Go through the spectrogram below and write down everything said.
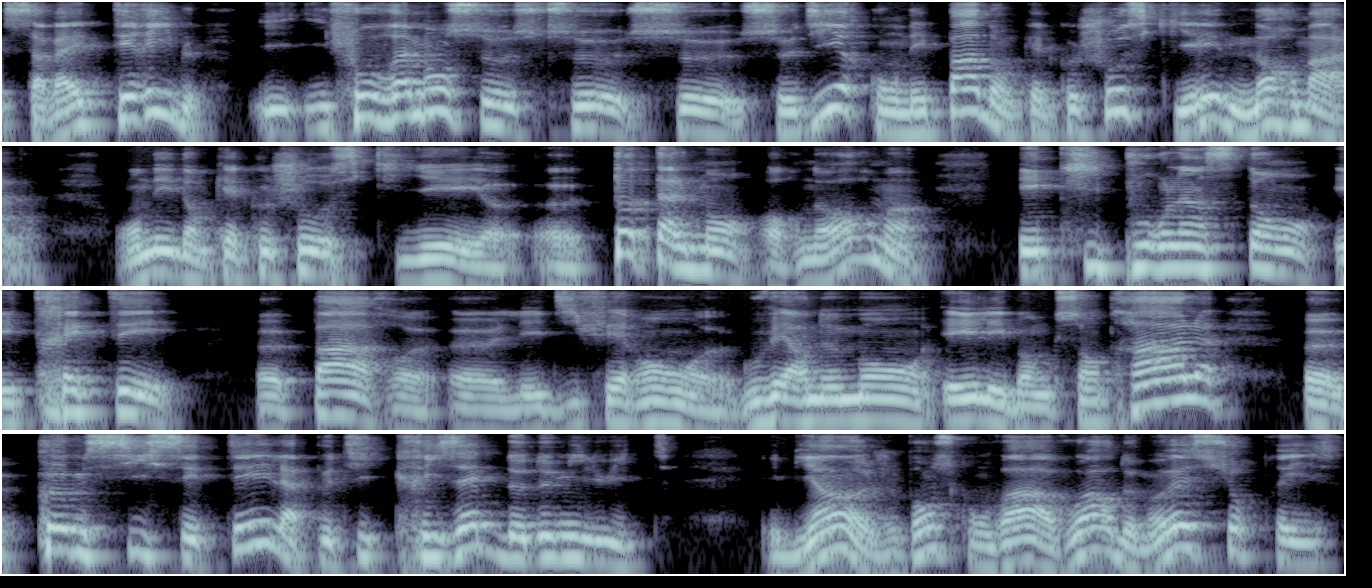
ça va être terrible il faut vraiment se, se, se, dire qu'on n'est pas dans quelque chose qui est normal. On est dans quelque chose qui est euh, euh, totalement hors norme et qui, pour l'instant, est traité euh, par les différents gouvernements et les banques centrales comme si c'était la petite crisette de 2008. Eh bien, je pense qu'on va avoir de mauvaises surprises.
